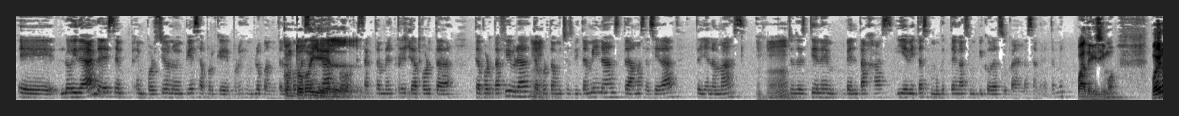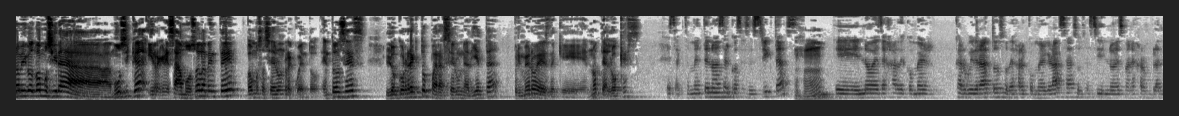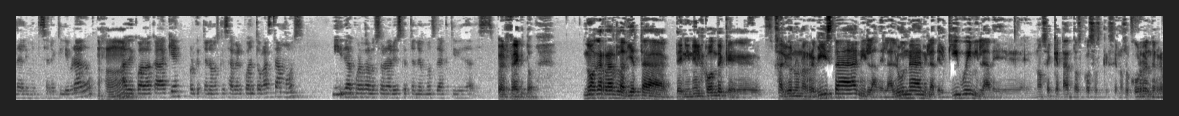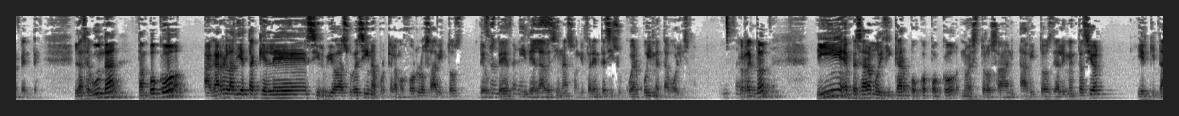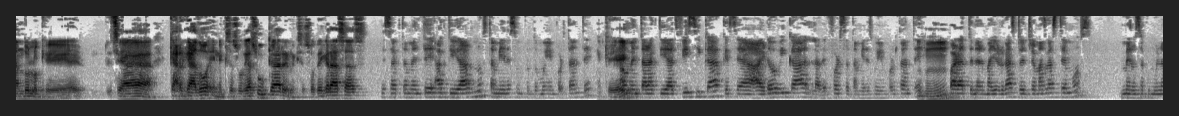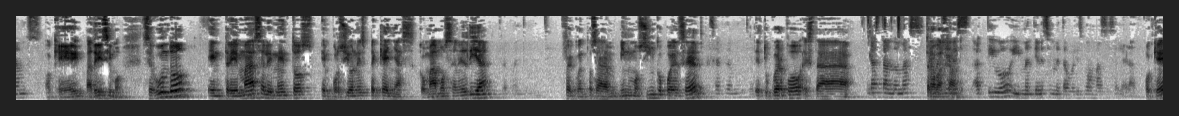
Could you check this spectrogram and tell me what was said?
Eh, lo ideal es en, en porción o en pieza, porque, por ejemplo, cuando te lo Con comes todo en y el exactamente, te aporta, te aporta fibra, te Mm. aporta muchas vitaminas, te da más saciedad, te llena más. Entonces tiene ventajas y evitas como que tengas un pico de azúcar en la sangre también. Padrísimo. Bueno, amigos, vamos a ir a música y regresamos. Solamente vamos a hacer un recuento. Entonces, lo correcto para hacer una dieta, primero es de que no te aloques. Exactamente, no hacer cosas estrictas, eh, no es dejar de comer carbohidratos o dejar de comer grasas, o sea, sí, no es manejar un plan de alimentación equilibrado. Adecuado a cada quien, porque tenemos que saber cuánto gastamos y de acuerdo a los horarios que tenemos de actividades. Perfecto. No agarrar la dieta de Ninel Conde que salió en una revista, ni la de la luna, ni la del kiwi, ni la de no sé qué tantas cosas que se nos ocurren de repente. La segunda, tampoco agarre la dieta que le sirvió a su vecina, porque a lo mejor los hábitos de Son usted y de la vecina son diferentes y su cuerpo y metabolismo. ¿Correcto? Y empezar a modificar poco a poco nuestros há- hábitos de alimentación, ir quitando lo que se ha cargado en exceso de azúcar, en exceso de grasas. Exactamente, activarnos también es un punto muy importante. Aumentar actividad física, que sea aeróbica, la de fuerza también es muy importante, para tener mayor gasto. Entre más gastemos, menos acumulamos. Ok, padrísimo. Segundo, entre más alimentos en porciones pequeñas comamos en el día, frecuentemente. frecuente, o sea, mínimo cinco pueden ser, Exactamente. Eh, tu cuerpo está Gastando más, Trabajando. mantienes activo y mantienes un metabolismo más acelerado. ¿ok?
